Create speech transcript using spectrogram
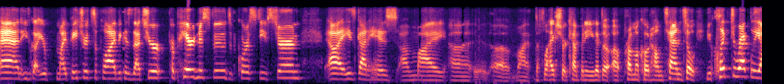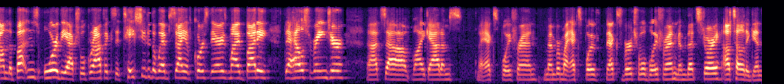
And you've got your My Patriot Supply because that's your preparedness foods. Of course, Steve Stern, uh, he's got his uh, my uh, uh my the flagship company. You get the uh, promo code Home 10. So you click directly on the buttons or the actual graphics. It takes you to the website. Of course, there's my buddy, the Health Ranger. That's uh, Mike Adams, my ex-boyfriend. Remember my ex-boy, ex-virtual boyfriend? Remember that story? I'll tell it again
